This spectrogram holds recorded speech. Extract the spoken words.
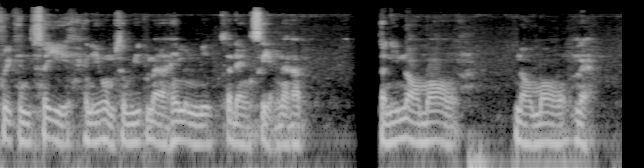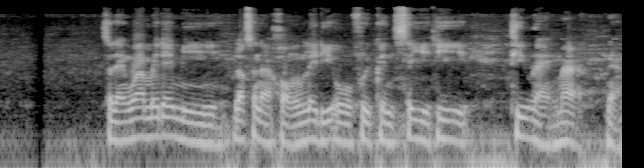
frequency อันนี้ผมสวิตช์มาให้มันมีแสดงเสียงนะครับ ตอนนี้ normal normal นะแสดงว่าไม่ได้มีลักษณะของ radio frequency ที่ ที่แรงมากนะ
